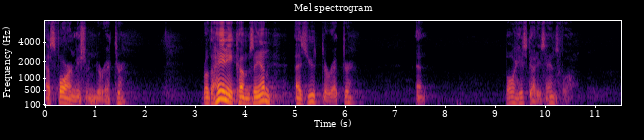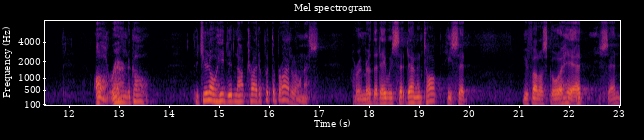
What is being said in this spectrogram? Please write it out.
as Foreign Mission Director. Brother Haney comes in as youth director, and boy, he's got his hands full. All raring to go. Did you know he did not try to put the bridle on us? I remember the day we sat down and talked. He said, You fellows go ahead. Said,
